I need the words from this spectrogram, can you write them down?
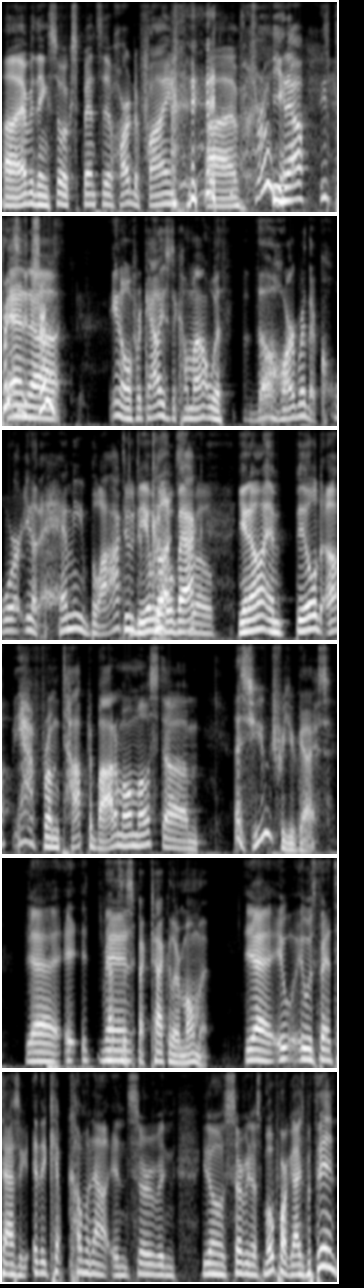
Uh, everything's so expensive, hard to find. Um, true. You know, He's preaching And, the uh, truth. You know, for Callies to come out with the hardware, the core, you know, the Hemi block to Dude, be the able to go back, bro. you know, and build up, yeah, from top to bottom almost. Um, that's huge for you guys. Yeah, it, it man. That's a spectacular moment. Yeah, it it was fantastic, and they kept coming out and serving, you know, serving us Mopar guys. But then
